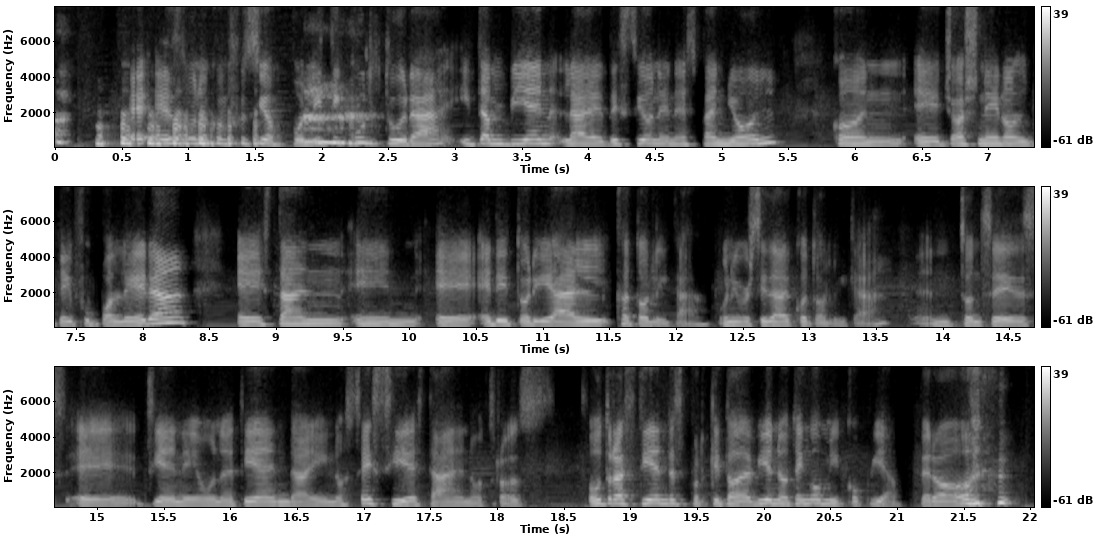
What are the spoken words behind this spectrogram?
e, es una confusión. Politicultura y también la edición en español con eh, Josh Nadal de Futbolera eh, están en Editorial Católica, Universidad Católica. Entonces, tiene una tienda y no sé si está en otros, otras tiendas porque todavía no tengo mi copia, pero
